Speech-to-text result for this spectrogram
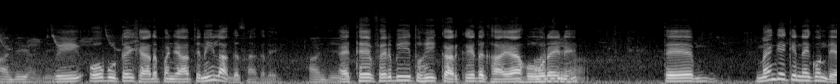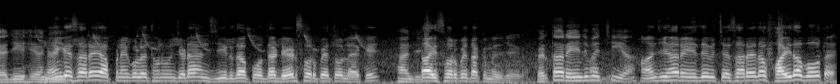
ਹਾਂਜੀ ਹਾਂਜੀ। ਵੀ ਉਹ ਬੂਟੇ ਸ਼ਾਇਦ ਪੰਜਾਬ 'ਚ ਨਹੀਂ ਲੱਗ ਸਕਦੇ। ਹਾਂਜੀ ਇੱਥੇ ਫਿਰ ਵੀ ਤੁਸੀਂ ਕਰਕੇ ਦਿਖਾਇਆ ਹੋ ਰਹੇ ਨੇ। ਤੇ ਮਹਿੰਗੇ ਕਿੰਨੇ ਕੁ ਹੁੰਦੇ ਆ ਜੀ ਇਹ ਅੰਜੀਰ? ਮਹਿੰਗੇ ਸਾਰੇ ਆਪਣੇ ਕੋਲੇ ਤੁਹਾਨੂੰ ਜਿਹੜਾ ਅੰਜੀਰ ਦਾ ਪੌਦਾ 150 ਰੁਪਏ ਤੋਂ ਲੈ ਕੇ ਹਾਂਜੀ। 250 ਰੁਪਏ ਤੱਕ ਮਿਲ ਜਾਏਗਾ। ਫਿਰ ਤਾਂ ਰੇਂਜ ਵਿੱਚ ਹੀ ਆ। ਹਾਂਜੀ ਹਾਂ ਰੇਂਜ ਦੇ ਵਿੱਚ ਹੈ। ਸਰ ਇਹਦਾ ਫਾਇਦਾ ਬਹੁਤ ਹੈ।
